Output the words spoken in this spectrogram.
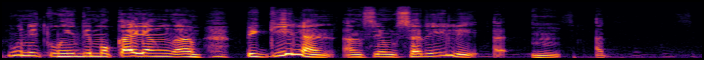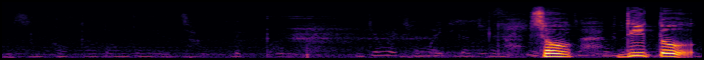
Ngunit kung hindi mo kayang um, pigilan ang iyong sarili uh, at So, dito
